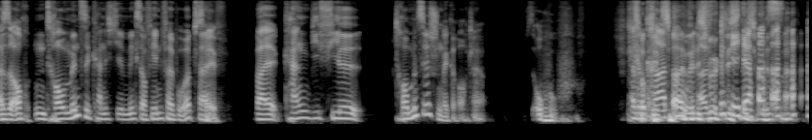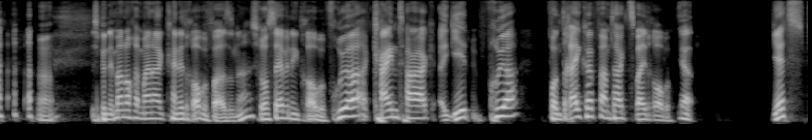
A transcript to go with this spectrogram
Also auch ein Traubenminze kann ich dir im Mix auf jeden Fall beurteilen. Safe. Weil kann, wie viel Traubenminze wir schon weggeraucht haben. Oh. Also gerade will ich also- wirklich nicht Ja. wissen. Ja. Ich bin immer noch in meiner keine Traube-Phase, ne? Ich rauche sehr wenig Traube. Früher kein Tag, äh, je, früher von drei Köpfen am Tag zwei Traube. Ja. Jetzt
